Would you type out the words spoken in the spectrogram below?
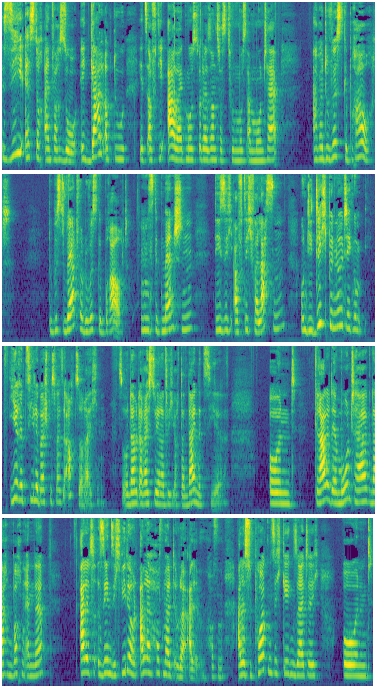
sieh es doch einfach so, egal ob du jetzt auf die Arbeit musst oder sonst was tun musst am Montag, aber du wirst gebraucht. Du bist wertvoll, du wirst gebraucht. Und es gibt Menschen, die sich auf dich verlassen und die dich benötigen, um ihre Ziele beispielsweise auch zu erreichen. So, und damit erreichst du ja natürlich auch dann deine Ziele. Und gerade der Montag nach dem Wochenende, alle sehen sich wieder und alle hoffen halt, oder alle hoffen, alle supporten sich gegenseitig und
